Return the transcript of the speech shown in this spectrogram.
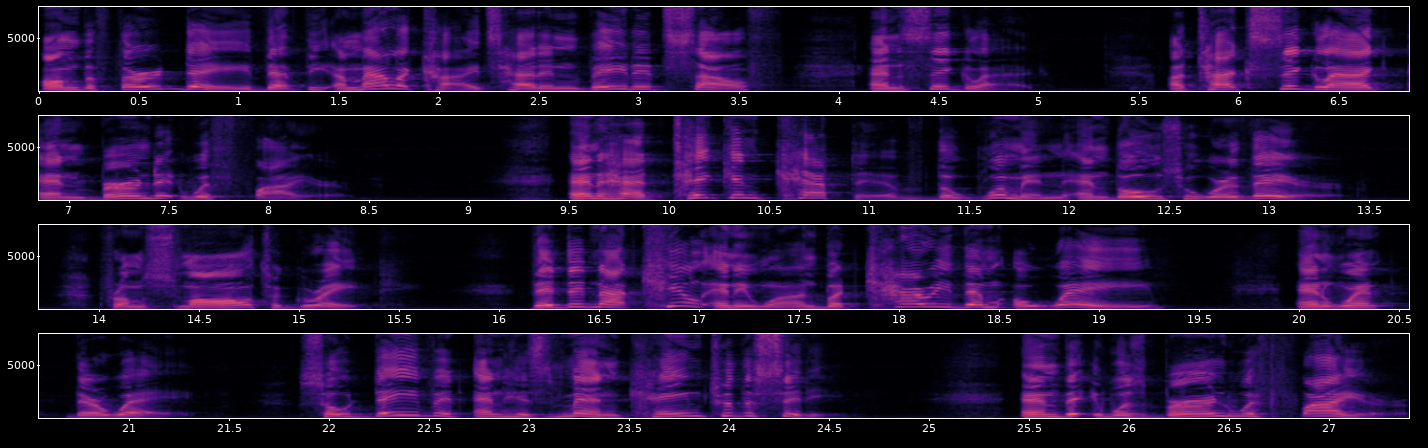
on the third day that the Amalekites had invaded South and Ziklag, attacked Ziklag and burned it with fire, and had taken captive the women and those who were there, from small to great. They did not kill anyone, but carried them away and went their way. So David and his men came to the city, and it was burned with fire,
